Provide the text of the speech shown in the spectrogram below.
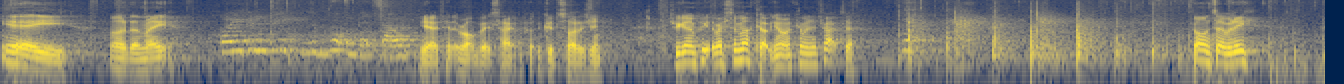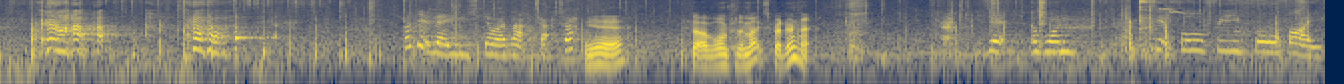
Yay! Well done, mate. Are you going to take the bottom bits out? Yeah, take the rotten bits out and put the good silage in. Should we go and pick the rest of the muck up? You want to come in the tractor? Go on, Zebedee. I didn't know you still had that tractor. Yeah. Got one for the muck spreader, isn't it? Is it a one? Is it four, three, four, five?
